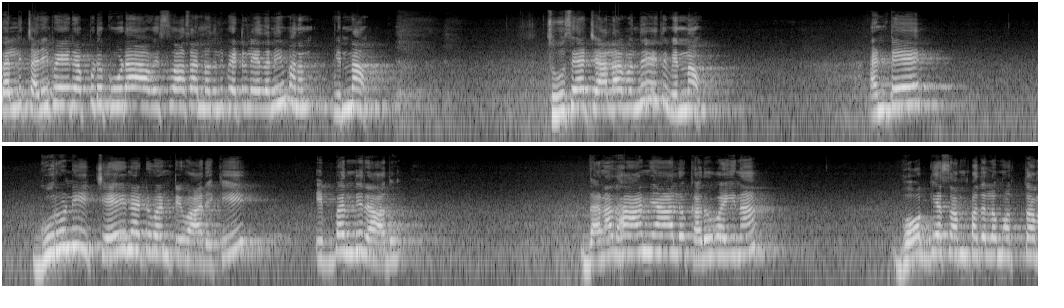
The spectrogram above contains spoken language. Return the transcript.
తల్లి చనిపోయేటప్పుడు కూడా ఆ విశ్వాసాన్ని వదిలిపెట్టలేదని మనం విన్నాం. చూసే చాలామంది అయితే విన్నాం. అంటే గురుని చేరినటువంటి వారికి ఇబ్బంది రాదు. ధనధాన్యాలు కరువైన భోగ్య సంపదలు మొత్తం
